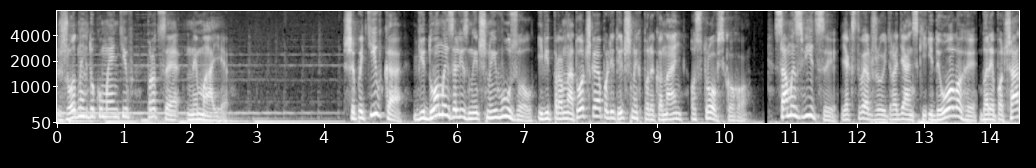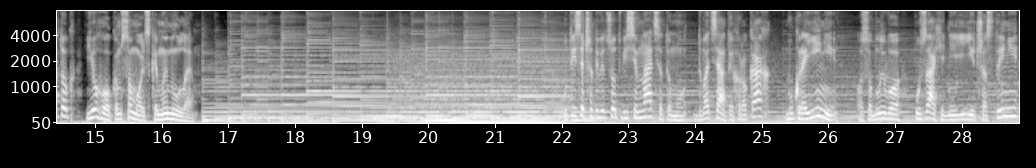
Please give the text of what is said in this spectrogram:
жодних документів про це немає. Шепетівка відомий залізничний вузол і відправна точка політичних переконань Островського. Саме звідси, як стверджують радянські ідеологи, бере початок його комсомольське минуле. 1918-20-х роках в Україні, особливо у західній її частині,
